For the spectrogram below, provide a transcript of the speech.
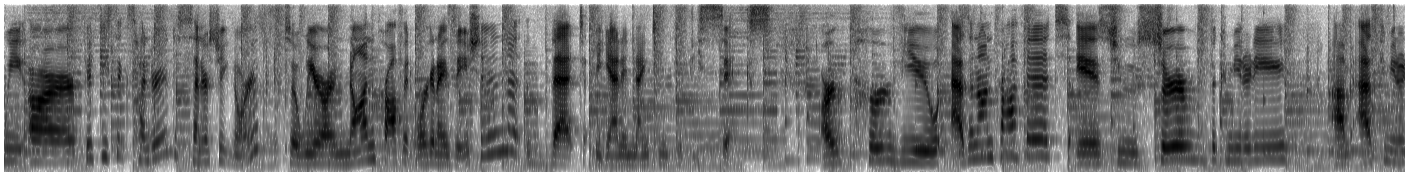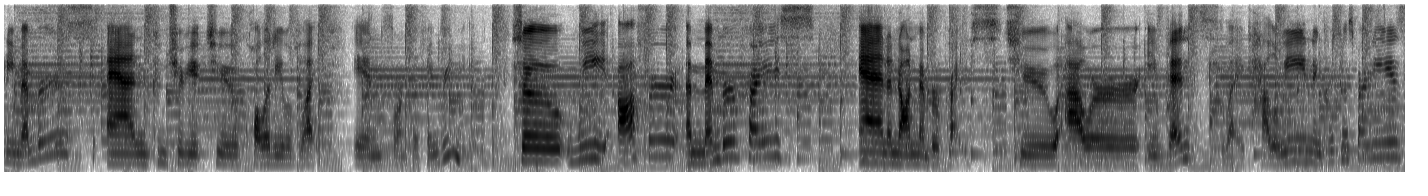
We are 5600 Center Street North. So we are a nonprofit organization that began in 1956. Our purview as a nonprofit is to serve the community um, as community members and contribute to quality of life in Thorncliffe and Greenview. So we offer a member price and a non-member price to our events like Halloween and Christmas parties,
